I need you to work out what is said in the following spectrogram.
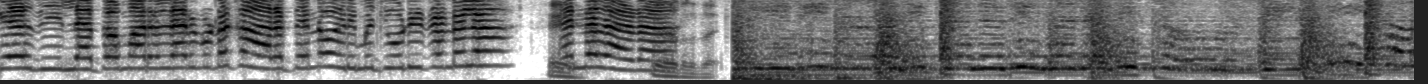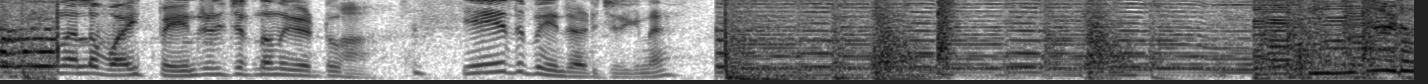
ഗതിയില്ലാത്തവന്മാരെല്ലാരും കൂടെ കാലത്തന്നെ ഒരുമിച്ച് കൂടിയിട്ടുണ്ടല്ലോ? എന്നതാണ്? നല്ല വൈറ്റ് പെയിന്റ് അടിച്ചിട്ടുണ്ടെന്ന് കേട്ടു. ഏത് പെയിന്റ് അടിച്ചിരിക്കണേ എന്താടോ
